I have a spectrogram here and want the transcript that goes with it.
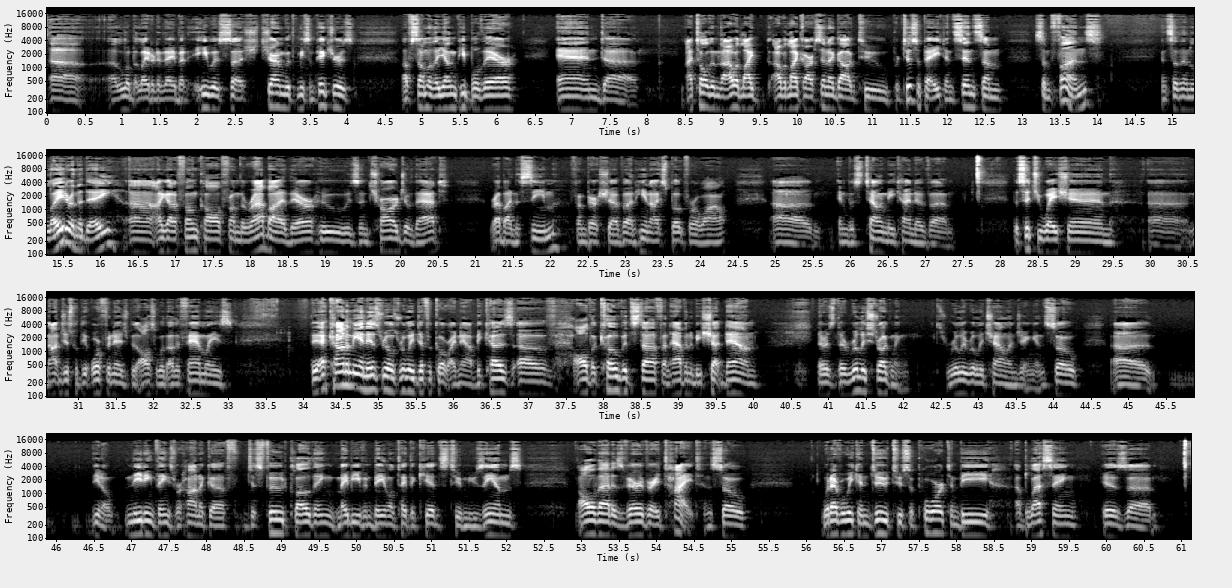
uh, a little bit later today. But he was uh, sharing with me some pictures of some of the young people there, and uh, I told him that I would like I would like our synagogue to participate and send some some funds. And so then later in the day, uh, I got a phone call from the rabbi there who is in charge of that, Rabbi Nassim from Beersheba, and he and I spoke for a while, uh, and was telling me kind of uh, the situation, uh, not just with the orphanage, but also with other families. The economy in Israel is really difficult right now because of all the COVID stuff and having to be shut down. There's they're really struggling. It's really really challenging, and so. Uh, you know, needing things for Hanukkah, just food, clothing, maybe even being able to take the kids to museums. All of that is very, very tight. And so, whatever we can do to support and be a blessing is uh,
